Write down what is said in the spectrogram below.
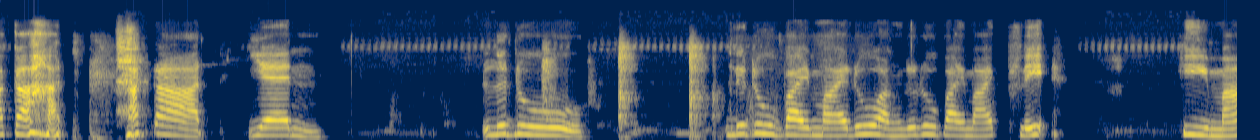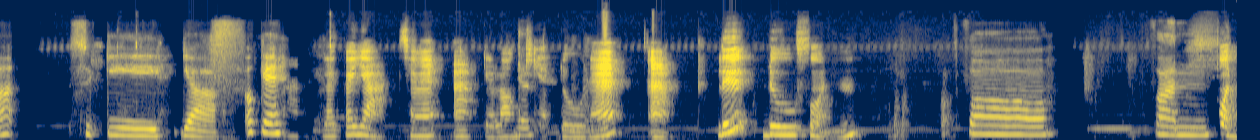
อากาศ อากาศ เย็น ฤดู ฤดูใบไม้ร่วง ฤดูใบไม้ผลิหิมะ สกีหยาโอเค แล้วก็อยากใช่ไหมอะ เดี๋ยวลองเดี๋ยวเขียนดูนะ อะฤดูฝน for ฟัน ฝน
